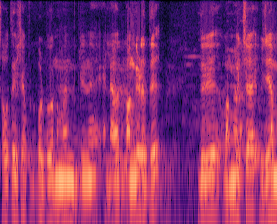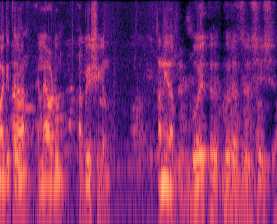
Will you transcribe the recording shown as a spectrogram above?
സൗത്ത് ഏഷ്യ ഫുട്ബോൾ ടൂർണമെന്റിന് എല്ലാവരും പങ്കെടുത്ത് ഇതൊരു വമ്പിച്ച വിജയമാക്കി തരാൻ എല്ലാവരും അപേക്ഷിക്കുന്നു. നന്ദി അസോസിയേഷൻ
